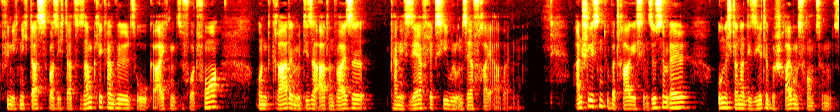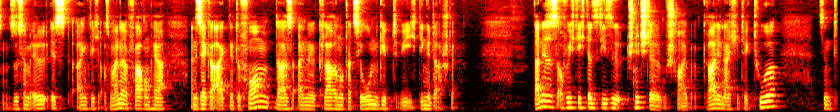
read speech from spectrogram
finde ich nicht das, was ich da zusammenklickern will, so geeignet sofort vor und gerade mit dieser Art und Weise kann ich sehr flexibel und sehr frei arbeiten. Anschließend übertrage ich es in SysML, um eine standardisierte Beschreibungsform zu nutzen. SysML ist eigentlich aus meiner Erfahrung her eine sehr geeignete Form, da es eine klare Notation gibt, wie ich Dinge darstelle. Dann ist es auch wichtig, dass ich diese Schnittstellen beschreibe. Gerade in Architektur sind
